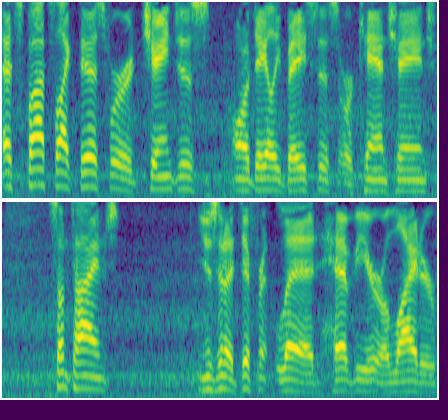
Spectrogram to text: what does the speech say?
At spots like this where it changes on a daily basis or can change, sometimes using a different lead, heavier or lighter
